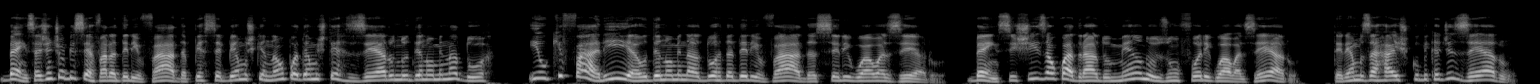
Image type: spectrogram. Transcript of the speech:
Bem, se a gente observar a derivada, percebemos que não podemos ter zero no denominador. E o que faria o denominador da derivada ser igual a zero? Bem, se x ao quadrado menos 1 for igual a zero, teremos a raiz cúbica de zero.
